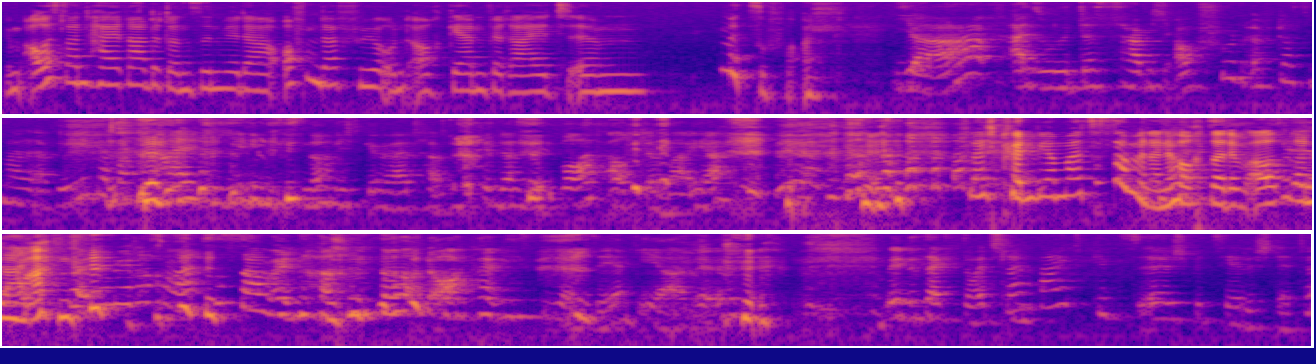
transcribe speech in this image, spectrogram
im Ausland heiratet, dann sind wir da offen dafür und auch gern bereit ähm, mitzufahren. Ja, also das habe ich auch schon öfters mal erwähnt, aber für all diejenigen, die es noch nicht gehört haben, ich bin da sofort auch dabei, ja. Vielleicht können wir mal zusammen eine Hochzeit im Ausland Vielleicht machen. können wir das mal zusammen machen und organisieren, sehr gerne. Wenn du sagst deutschlandweit, gibt es äh, spezielle Städte,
